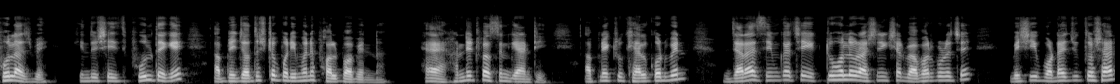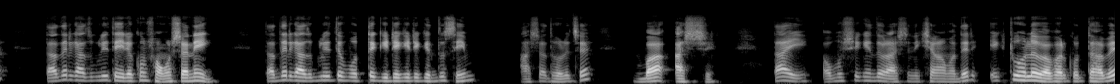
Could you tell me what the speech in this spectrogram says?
ফুল আসবে। কিন্তু সেই ফুল থেকে আপনি যথেষ্ট পরিমাণে ফল পাবেন না। হ্যাঁ হান্ড্রেড পার্সেন্ট গ্যারান্টি। আপনি একটু খেয়াল করবেন, যারা সিম গাছে একটু হলেও রাসায়নিক সার ব্যবহার করেছে, বেশি পটাশযুক্ত সার তাদের গাছগুলিতে এরকম সমস্যা নেই। তাদের গাছগুলিতে প্রত্যেক গিটে গিটে কিন্তু সিম আসা ধরেছে বা আসছে। তাই অবশ্যই কিন্তু রাসায়নিক সার আমাদের একটু হলেও ব্যবহার করতে হবে।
